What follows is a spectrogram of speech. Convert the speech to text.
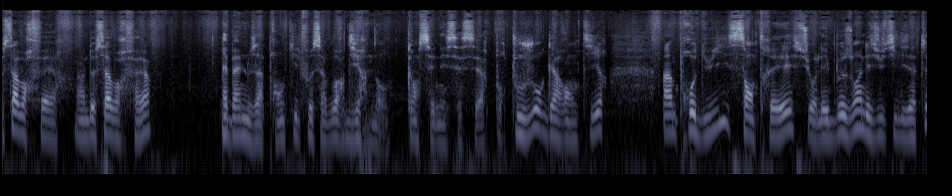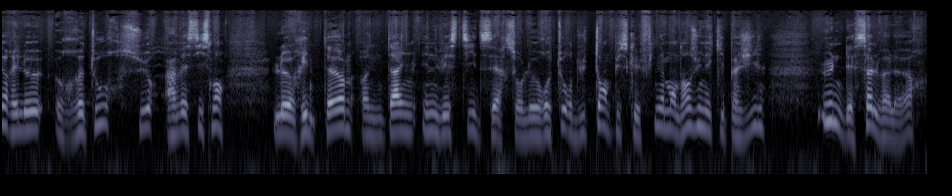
savoir-faire, hein, de savoir-faire. Eh ben, nous apprend qu'il faut savoir dire non quand c'est nécessaire pour toujours garantir un produit centré sur les besoins des utilisateurs et le retour sur investissement. Le return on time invested, c'est-à-dire sur le retour du temps, puisque finalement dans une équipe agile, une des seules valeurs,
